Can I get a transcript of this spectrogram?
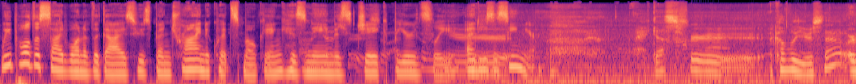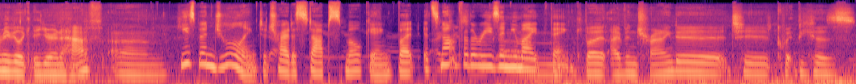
We pulled aside one of the guys who's been trying to quit smoking. His name is Jake Beardsley, and he's a senior. I guess for a couple of years now, or maybe like a year and a half. Um, He's been juuling to try to stop smoking, but it's not for the reason you might think. but I've been trying to to quit because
